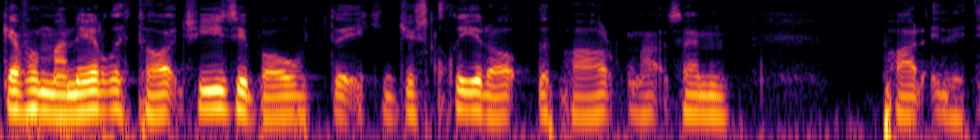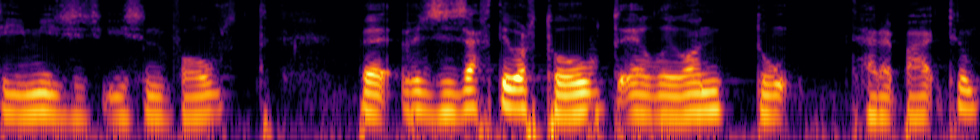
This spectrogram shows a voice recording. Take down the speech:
give him an early touch, easy ball that he can just clear up the park, and that's him part of the team. He's he's involved, but it was as if they were told early on, don't hit it back to him,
